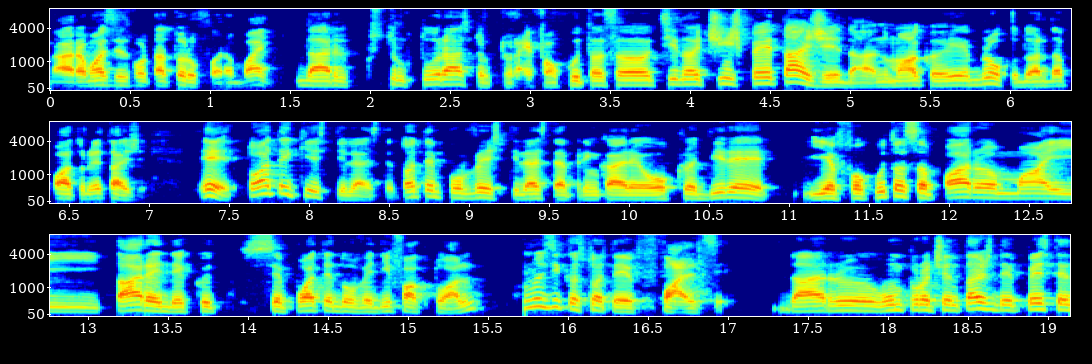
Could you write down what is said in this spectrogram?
a rămas dezvoltatorul fără bani. Dar structura, structura e făcută să țină 15 etaje, dar numai că e blocul doar de 4 etaje. E, toate chestiile astea, toate poveștile astea prin care o clădire e făcută să pară mai tare decât se poate dovedi factual, nu zic că sunt toate false, dar un procentaj de peste 90%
